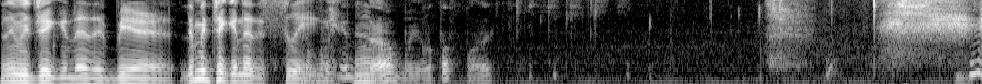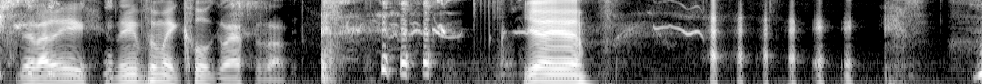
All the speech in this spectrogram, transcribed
Let me drink another beer. Let me take another swig. No, boy, what the fuck? Let me put my cool glasses on. yeah, yeah.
